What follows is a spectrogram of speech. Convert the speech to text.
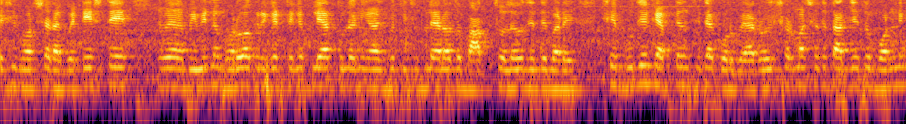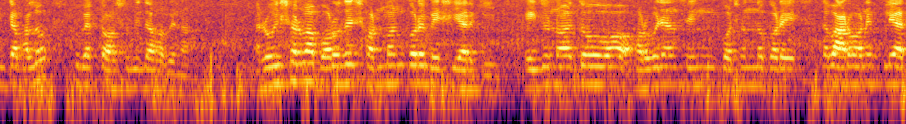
বেশি ভরসা রাখবে। টেস্টে বিভিন্ন ঘরোয়া ক্রিকেট থেকে প্লেয়ার তুলে নিয়ে আসবে, কিছু প্লেয়ার হয়তো বাদ চলেও যেতে পারে। সে বুঝে ক্যাপ্টেন্সিটা করবে। আর রোহিত শর্মার সাথে তার যেহেতু বন্ডিংটা ভালো, খুব একটা অসুবিধা হবে না। রোহিত শর্মা বড়দের সম্মান করে বেশি আর কি। এই জন্য হয়তো হরভজন সিং পছন্দ করে। তবে আরও অনেক প্লেয়ার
